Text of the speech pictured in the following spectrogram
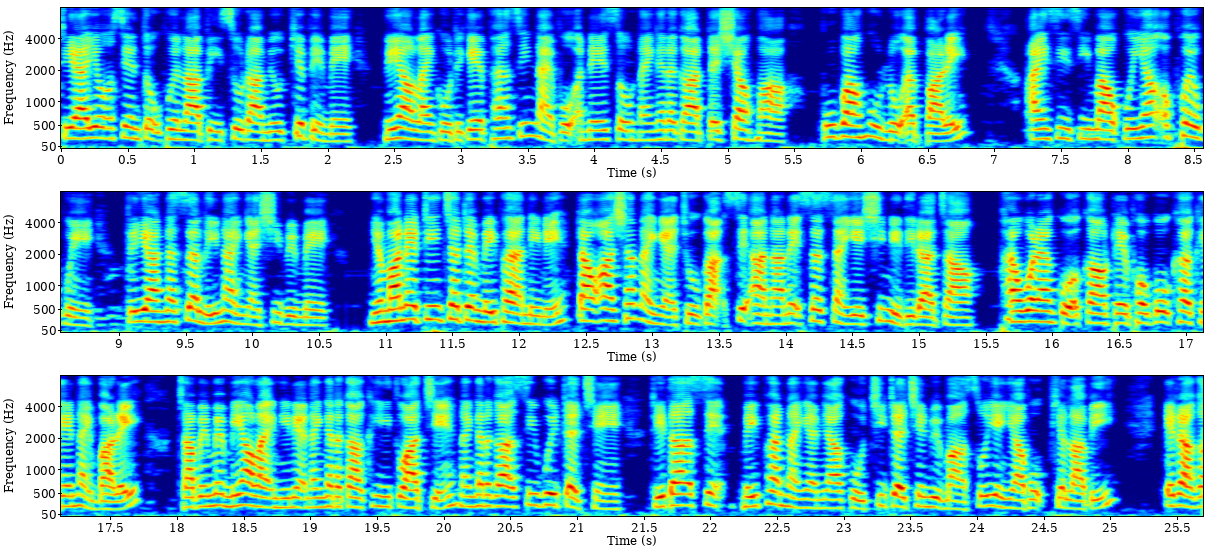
တရားရုံးအဆင့်သို့ဝင်လာပြီးဆိုတာမျိုးဖြစ်ပေမဲ့မင်းအောင်လိုင်ကိုတကယ်ဖမ်းဆီးနိုင်ဖို့အ ਨੇ ဆုံးနိုင်ငံတကာတက်လျှောက်မှာပူးပေါင်းမှုလိုအပ်ပါတယ်။ ICC မှာဝင်ရောက်အဖွဲ့ဝင်124နိုင်ငံရှိပေမဲ့ မြန်မာနဲ့တင်းကျပ်တဲ့မိဖက်အနေနဲ့တောင်အာရှနိုင်ငံအချို့ကစစ်အာဏာနဲ့ဆက်ဆံရေးရှိနေသေးတာကြောင့်ဖန်ဝရန်ကိုအကောင့်ထဲဖော်ဖို့ခက်ခဲနိုင်ပါတယ်။ဒါပေမဲ့မင်းအောင်လှိုင်အနေနဲ့နိုင်ငံတကာခရီးသွားခြင်းနိုင်ငံတကာအစည်းအဝေးတက်ခြင်းဒေသအဆင့်မိဖက်နိုင်ငံများကိုကြီးတက်ခြင်းတွေမှာစိုးရိမ်ရဖို့ဖြစ်လာပြီးအဲ့ဒါက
